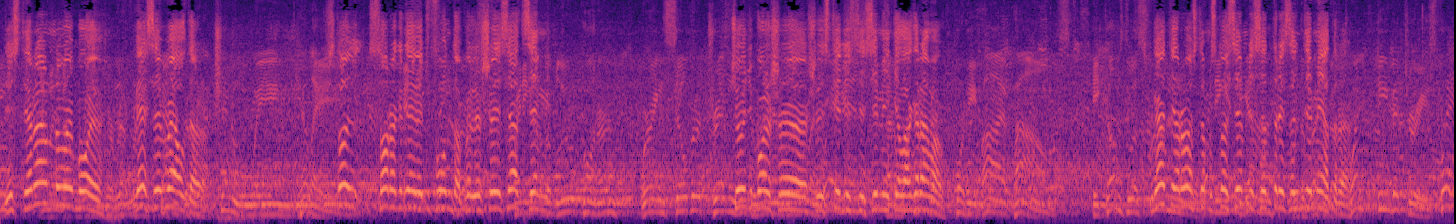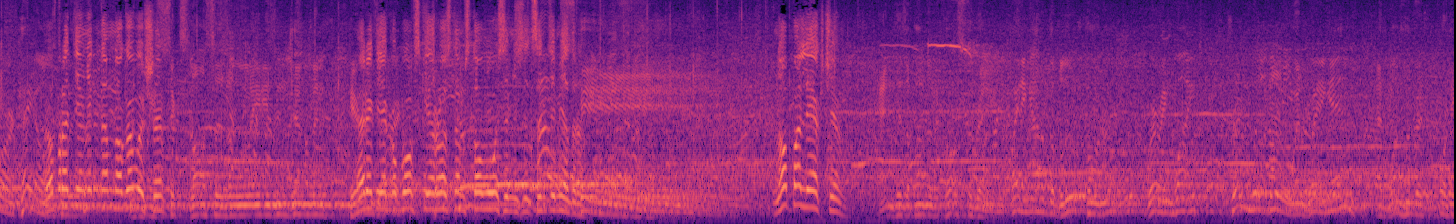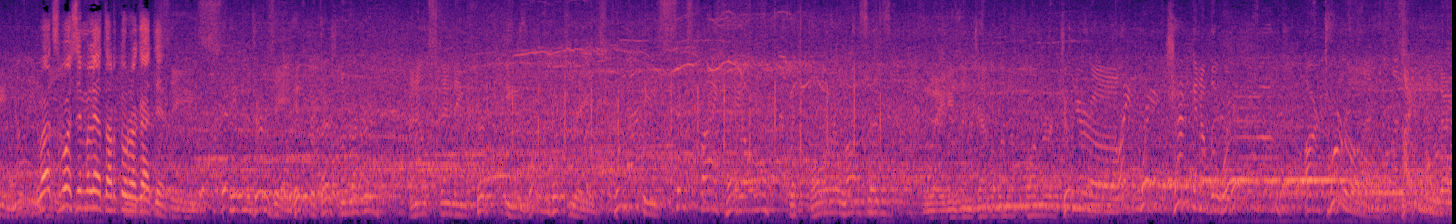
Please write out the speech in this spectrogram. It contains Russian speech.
Десятираундовый бой в весе Велдер. 149 фунтов или 67, чуть больше 67 килограммов. Гати ростом 173 сантиметра. Его противник намного выше. Эрик Якубовский ростом 180 сантиметров. Но полегче. 28 лет Артура Гати. Ladies and gentlemen, the former junior lightweight champion of the world, Arturo Highlander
